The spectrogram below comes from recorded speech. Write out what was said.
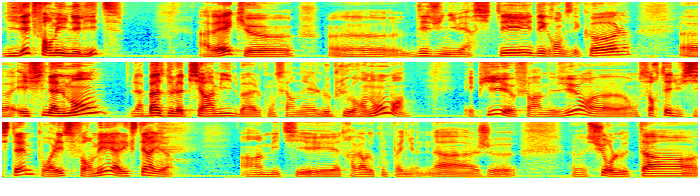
l'idée de former une élite avec des universités, des grandes écoles, et finalement, la base de la pyramide, bah, elle concernait le plus grand nombre. Et puis, au fur et à mesure, euh, on sortait du système pour aller se former à l'extérieur. À un métier, à travers le compagnonnage, euh, euh, sur le tas,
